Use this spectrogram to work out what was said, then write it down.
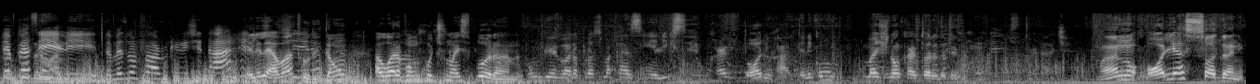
O tempo é assim, ele, da mesma forma que ele te dá, ele, Ele leva tira. tudo. Então, agora vamos continuar explorando. Vamos ver agora a próxima casinha ali, que é um cartório, cara. Não tem nem como imaginar um cartório daquele. Mano, olha só, Dani,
